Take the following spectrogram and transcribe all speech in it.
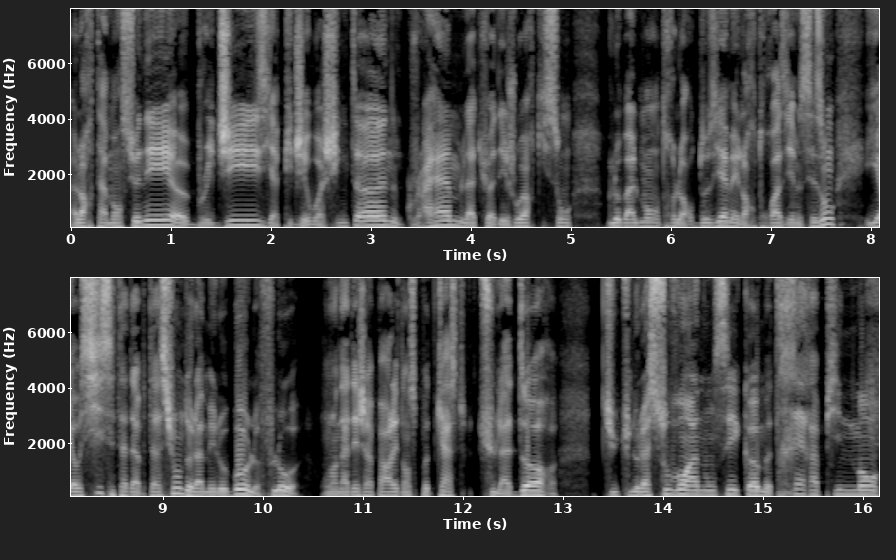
Alors, tu as mentionné euh, Bridges, il y a PJ Washington, Graham. Là, tu as des joueurs qui sont globalement entre leur deuxième et leur troisième saison. Il y a aussi cette adaptation de la Melo Ball, Flo. On en a déjà parlé dans ce podcast. Tu l'adores. Tu, tu nous l'as souvent annoncé comme très rapidement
